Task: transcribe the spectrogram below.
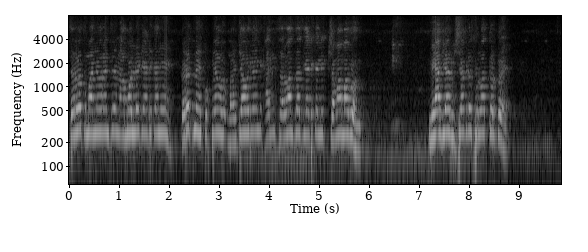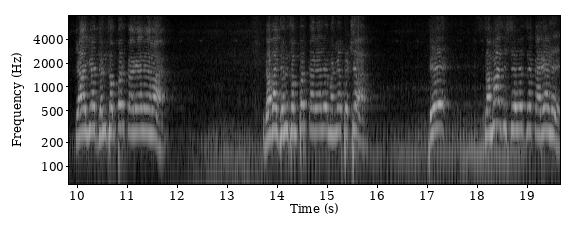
सर्वच मान्यवरांचे नामोल्लेख या ठिकाणी करत नाही. कृपया मंचावरील आणि खालील सर्वांचाच या ठिकाणी क्षमा मागून मी आज या विषयाकडे सुरुवात करतोय. की आज या जनसंपर्क कार्यालयाला दादा जनसंपर्क कार्यालय म्हणण्यापेक्षा हे समाजसेवेचं कार्यालय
